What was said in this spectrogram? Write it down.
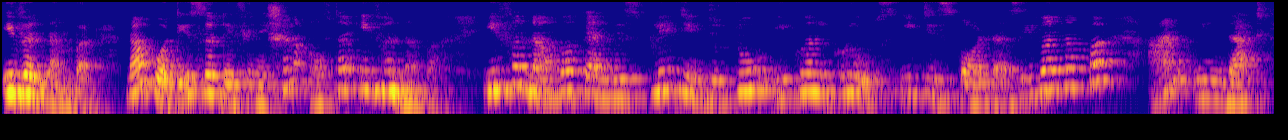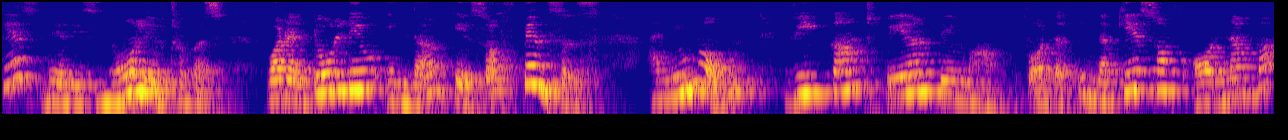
even number. Now what is the definition of the even number? If a number can be split into two equal groups. It is called as even number and in that case there is no leftovers what i told you in the case of pencils and you know we can't pair them up. For the in the case of odd number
